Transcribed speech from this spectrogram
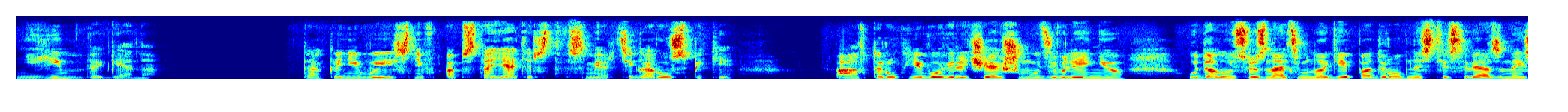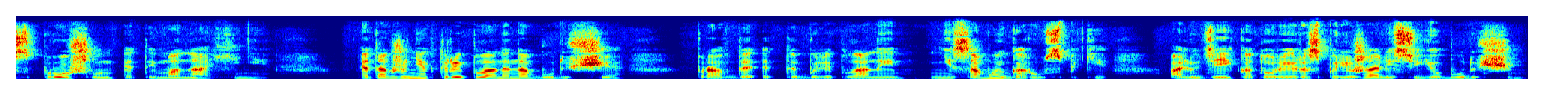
Ниимвегена. Так и не выяснив обстоятельств смерти Гаруспики, автору, к его величайшему удивлению, удалось узнать многие подробности, связанные с прошлым этой монахини, а также некоторые планы на будущее. Правда, это были планы не самой Гаруспики, а людей, которые распоряжались ее будущим.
